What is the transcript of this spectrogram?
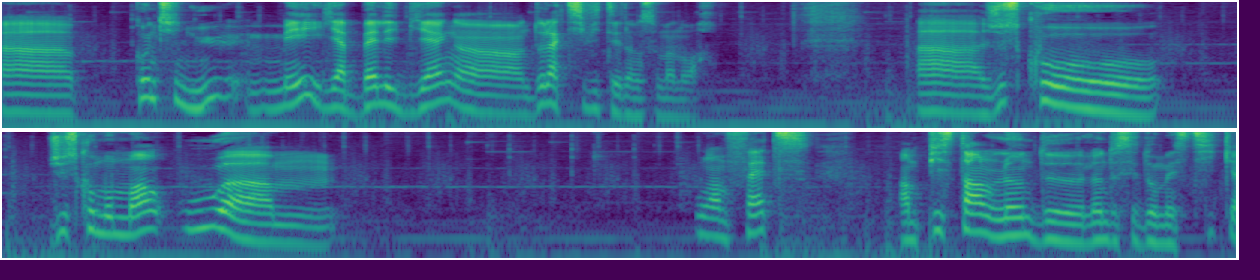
euh, continue, mais il y a bel et bien de l'activité dans ce manoir. jusqu'au jusqu'au moment où où en fait, en pistant l'un de, l'un de ses domestiques,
